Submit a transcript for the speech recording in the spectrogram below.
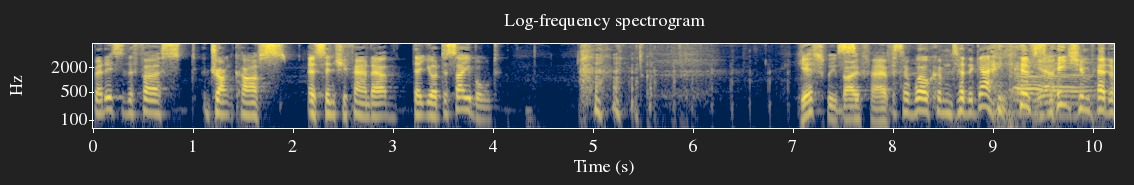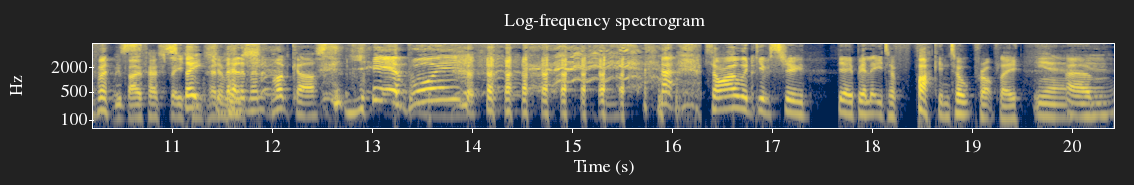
but this is the first drunk cast since you found out that you're disabled. Yes, we both have. So welcome to the gang of speech impediments. We both have speech, Speech impediments. development podcast. Yeah, boy. so I would give Stu the ability to fucking talk properly. Yeah. Um, yeah.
